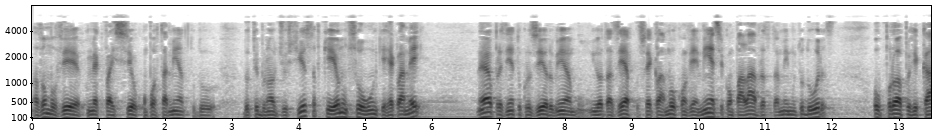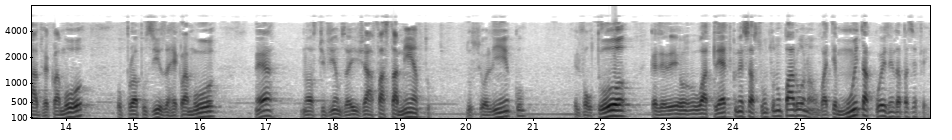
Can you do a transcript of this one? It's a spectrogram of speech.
Nós vamos ver como é que vai ser o comportamento do, do Tribunal de Justiça, porque eu não sou o único que reclamei. Né? O presidente do Cruzeiro mesmo, em outras épocas, reclamou com veemência, com palavras também muito duras. O próprio Ricardo reclamou, o próprio Ziza reclamou. Né? Nós tivemos aí já afastamento do senhor Lincoln, ele voltou, Quer dizer, o Atlético nesse assunto não parou, não. Vai ter muita coisa ainda para ser feita.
